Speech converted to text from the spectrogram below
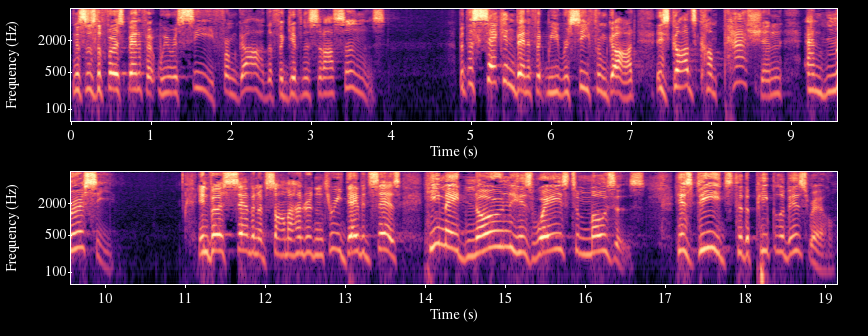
This is the first benefit we receive from God, the forgiveness of our sins. But the second benefit we receive from God is God's compassion and mercy. In verse 7 of Psalm 103, David says, He made known his ways to Moses, his deeds to the people of Israel.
